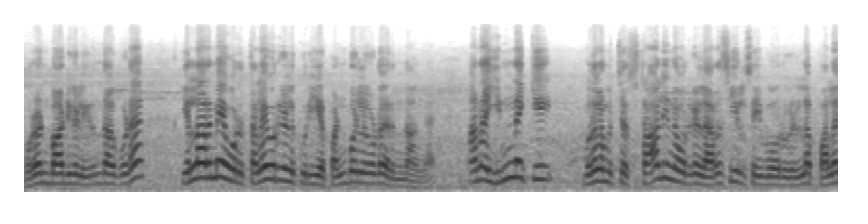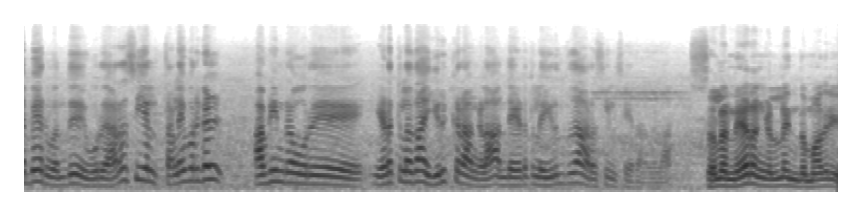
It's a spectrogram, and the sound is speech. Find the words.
முரண்பாடுகள் இருந்தால் கூட எல்லாருமே ஒரு தலைவர்களுக்குரிய பண்புகளோடு இருந்தாங்க. ஆனால் இன்னைக்கு முதலமைச்சர் ஸ்டாலின் அவர்கள் அரசியல் செய்பவர்களில் பல பேர் வந்து ஒரு அரசியல் தலைவர்கள் அப்படின்ற ஒரு இடத்துல தான் இருக்கிறாங்களா? அந்த இடத்துல இருந்து தான் அரசியல் செய்கிறாங்களா சில நேரங்களில் இந்த மாதிரி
